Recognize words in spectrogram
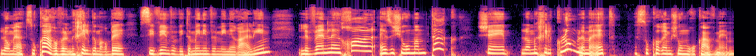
לא מעט סוכר, אבל מכיל גם הרבה סיבים וויטמינים ומינרלים, לבין לאכול איזשהו ממתק שלא מכיל כלום למעט הסוכרים שהוא מורכב מהם.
